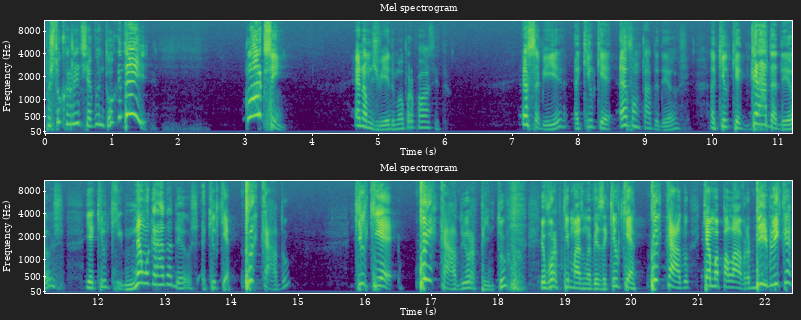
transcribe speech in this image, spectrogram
Pastor Carlitos se aguentou? Cantei. Claro que sim. Eu não me desvia do meu propósito. Eu sabia aquilo que é a vontade de Deus, aquilo que agrada a Deus e aquilo que não agrada a Deus, aquilo que é pecado, aquilo que é pecado, eu repito, eu vou repetir mais uma vez, aquilo que é pecado que é uma palavra bíblica,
